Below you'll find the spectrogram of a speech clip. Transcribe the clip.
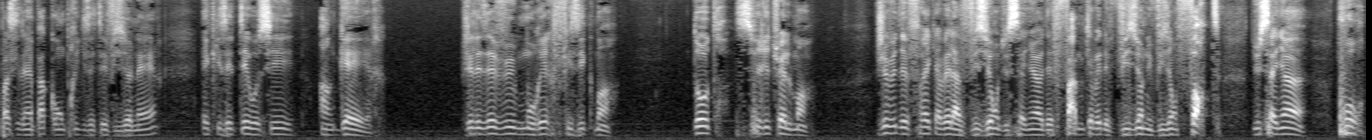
parce qu'ils n'avaient pas compris qu'ils étaient visionnaires et qu'ils étaient aussi en guerre. Je les ai vus mourir physiquement, d'autres spirituellement. J'ai vu des frères qui avaient la vision du Seigneur, des femmes qui avaient des visions, une vision forte du Seigneur pour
